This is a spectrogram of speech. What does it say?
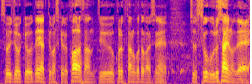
そういう状況でやってますけど川原さんというコレクターの方がですねちょっとすごくうるさいので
